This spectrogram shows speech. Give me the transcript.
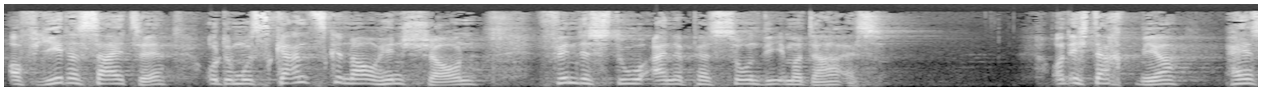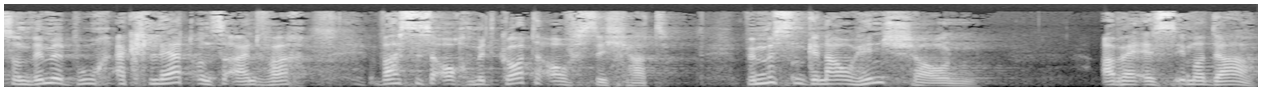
Auf jeder Seite, und du musst ganz genau hinschauen, findest du eine Person, die immer da ist. Und ich dachte mir, hey, so ein Wimmelbuch erklärt uns einfach, was es auch mit Gott auf sich hat. Wir müssen genau hinschauen, aber er ist immer da.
